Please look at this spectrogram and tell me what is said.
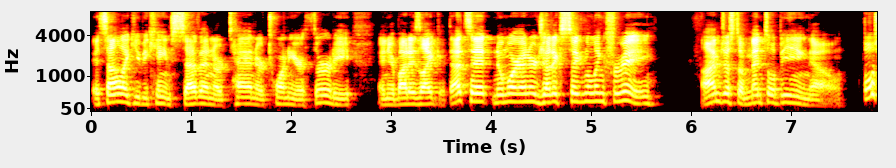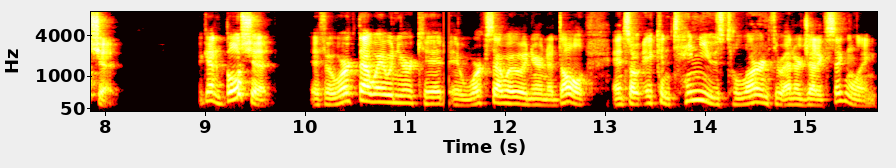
It's not like you became seven or 10 or 20 or 30 and your body's like, that's it, no more energetic signaling for me. I'm just a mental being now. Bullshit. Again, bullshit. If it worked that way when you're a kid, it works that way when you're an adult. And so it continues to learn through energetic signaling,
